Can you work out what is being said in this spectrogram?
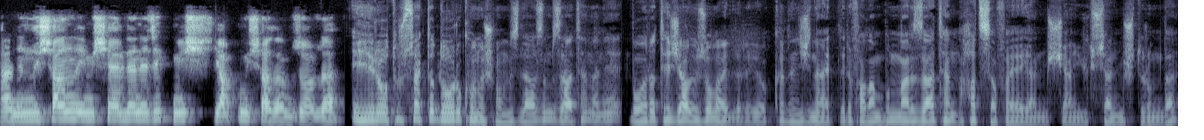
Yani nişanlıymış, evlenecekmiş, yapmış adam zorla. eğri otursak da doğru konuşmamız lazım. Zaten hani bu ara tecavüz olayları yok kadın cinayetleri falan bunlar zaten had safhaya gelmiş yani yükselmiş durumda.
